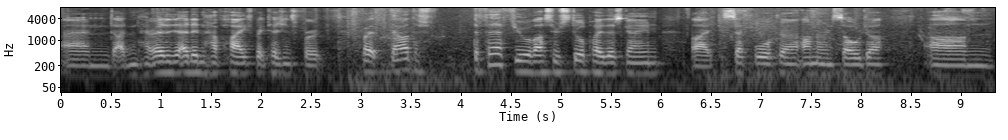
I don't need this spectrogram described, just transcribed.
and I didn't, have, I didn't have high expectations for it. But there are the, the fair few of us who still play this game, like Seth Walker, Unknown Soldier, um,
